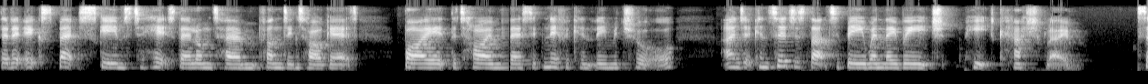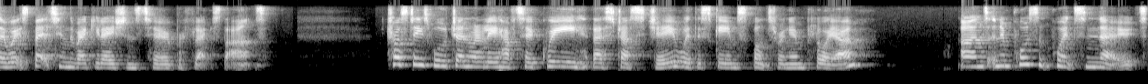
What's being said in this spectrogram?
that it expects schemes to hit their long term funding target by the time they're significantly mature, and it considers that to be when they reach peak cash flow. So we're expecting the regulations to reflect that. Trustees will generally have to agree their strategy with the scheme sponsoring employer and an important point to note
